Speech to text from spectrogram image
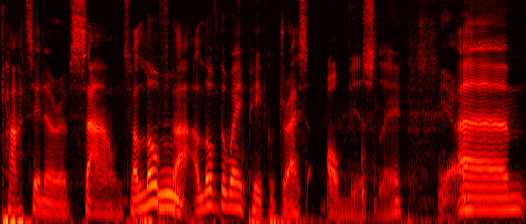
patina of sound. So I love Hmm. that. I love the way people dress, obviously. Yeah. Um,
